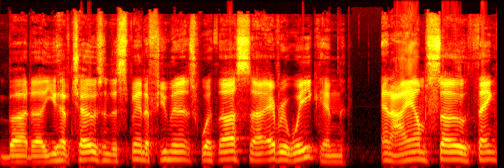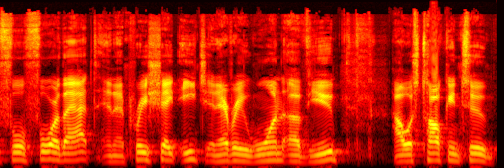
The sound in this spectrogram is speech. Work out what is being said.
but uh, you have chosen to spend a few minutes with us uh, every week, and and I am so thankful for that, and appreciate each and every one of you. I was talking to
